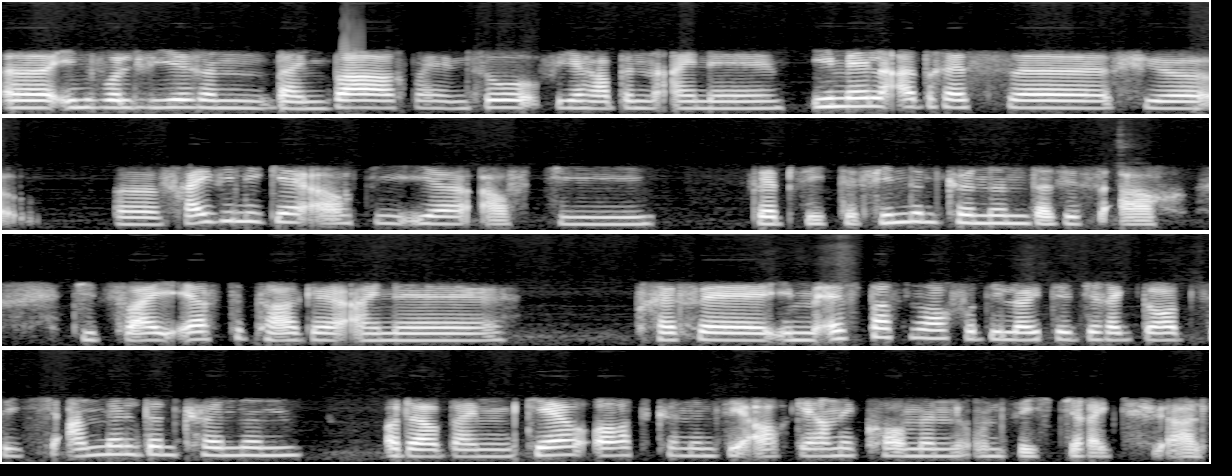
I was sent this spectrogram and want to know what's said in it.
äh, involvieren beim Bar, beim so. Wir haben eine E-Mail-Adresse für äh, Freiwillige, auch die ihr auf die Webseite finden können. Das ist auch die zwei erste Tage eine Treffe im Espace noch, wo die Leute direkt dort sich anmelden können. Oder beim Care-Ort können sie auch gerne kommen und sich direkt für, als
